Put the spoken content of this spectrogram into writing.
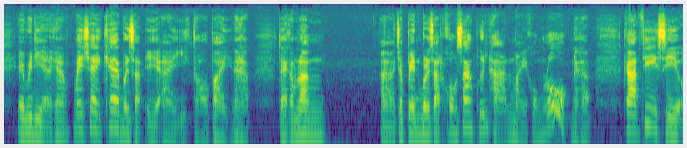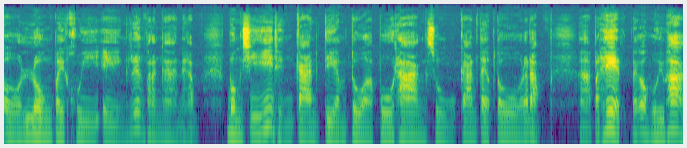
ๆ NVIDIA นะครับไม่ใช่แค่บริษัท AI อีกต่อไปนะครับแต่กำลัง จะเป็นบริษัทโครงสร้างพื้นฐานใหม่ของโลกนะครับ การที่ CEO ลงไปคุยเองเรื่องพลังงานนะครับ บ่งชี้ถึงการเตรียมตัวปูทางสู่การเติบโตระดับประเทศและก็ภูมิภาค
